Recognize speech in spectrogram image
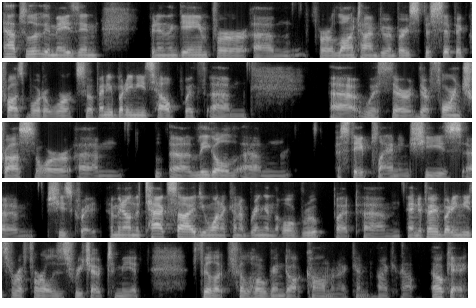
Absolutely amazing been in the game for um, for a long time doing very specific cross-border work. So if anybody needs help with um, uh, with their their foreign trusts or um, uh, legal um, estate planning, she's um, she's great. I mean, on the tax side, you want to kind of bring in the whole group, but um, and if anybody needs a referral, just reach out to me at phil at philhogan.com and I can I can help. Okay.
